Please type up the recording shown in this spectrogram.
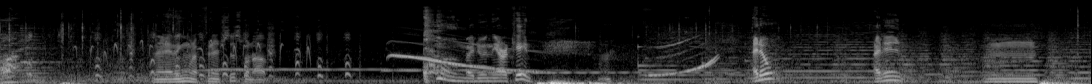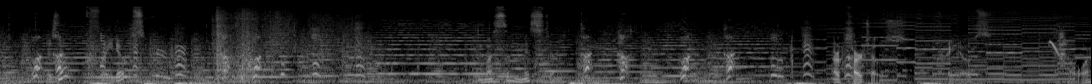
and then I think I'm gonna finish this one up by doing the arcade. I don't... I didn't... Hmm... There's no Kratos? I must have missed him. Or Kartos. Kratos. Power.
